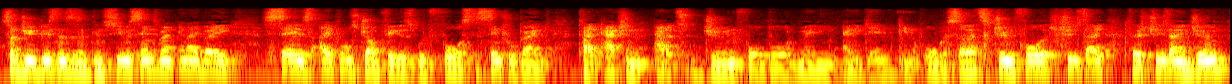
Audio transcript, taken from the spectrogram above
subdued businesses and consumer sentiment, NAB says April's job figures would force the central bank to take action at its June 4 board meeting and again in August. So that's June 4, that's Tuesday, first Tuesday in June.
